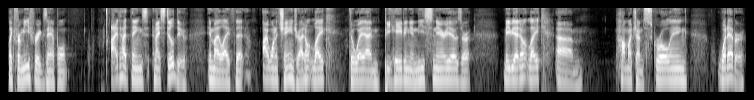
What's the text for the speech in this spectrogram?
Like for me, for example, I've had things and I still do in my life that I want to change or I don't like the way I'm behaving in these scenarios or maybe I don't like um, how much I'm scrolling, whatever.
